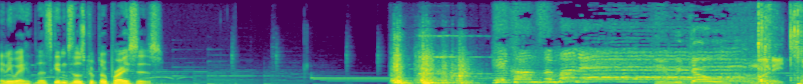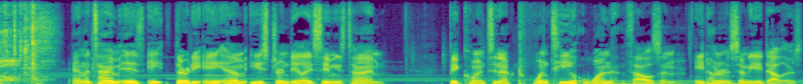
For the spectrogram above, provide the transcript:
Anyway, let's get into those crypto prices. Here comes the money. Here we go. Money talk. And the time is 8:30 a.m. Eastern Daylight Savings Time. Bitcoin sitting at $21,878,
